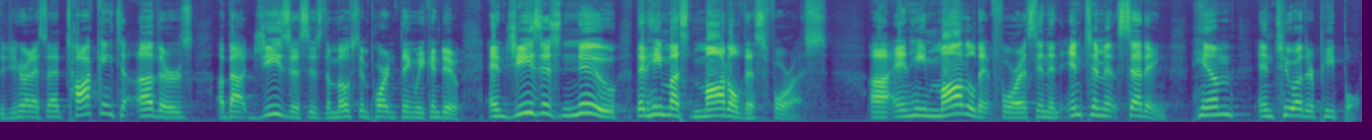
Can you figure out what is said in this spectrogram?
Did you hear what I said? Talking to others about Jesus is the most important thing we can do. And Jesus knew that he must model this for us. Uh, and he modeled it for us in an intimate setting, him and two other people.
